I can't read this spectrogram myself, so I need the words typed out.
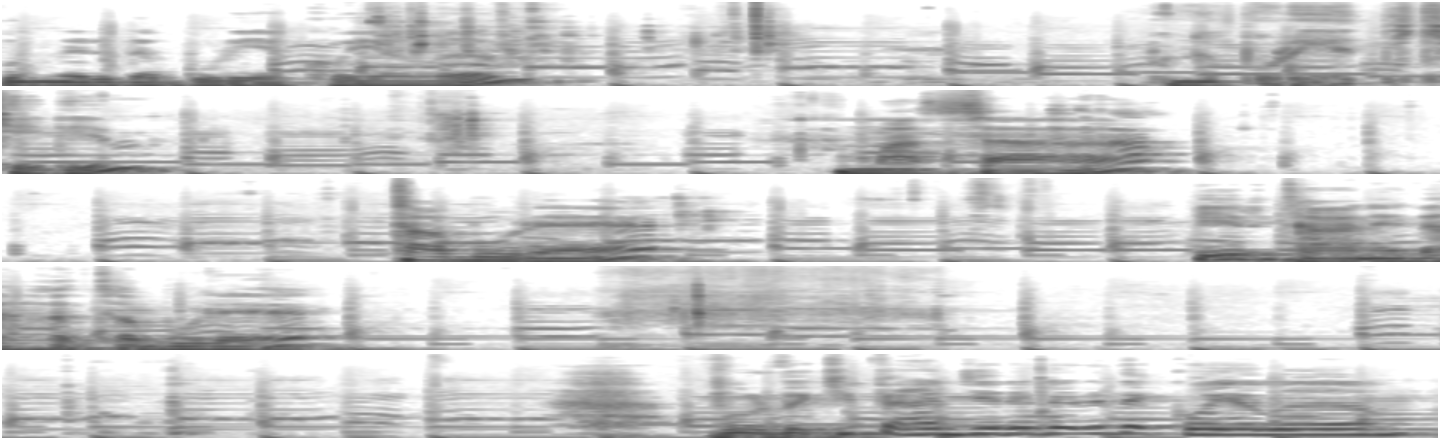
Bunları da buraya koyalım. Bunu buraya dikelim masa, tabure, bir tane daha tabure, buradaki pencereleri de koyalım.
